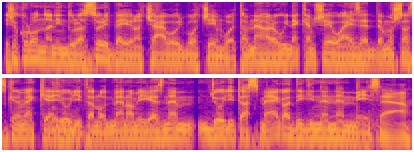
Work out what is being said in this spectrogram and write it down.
És akkor onnan indul a sztori, hogy bejön a csávó, hogy bocs, én voltam. Ne haragudj, nekem se jó helyzet, de most azt kéne meg kéne gyógyítanod, mert amíg ez nem gyógyítasz meg, addig innen nem mész el.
